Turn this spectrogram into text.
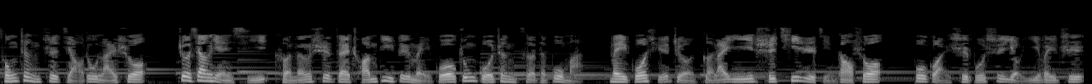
从政治角度来说，这项演习可能是在传递对美国中国政策的不满。美国学者葛莱伊十七日警告说，不管是不是有意为之，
